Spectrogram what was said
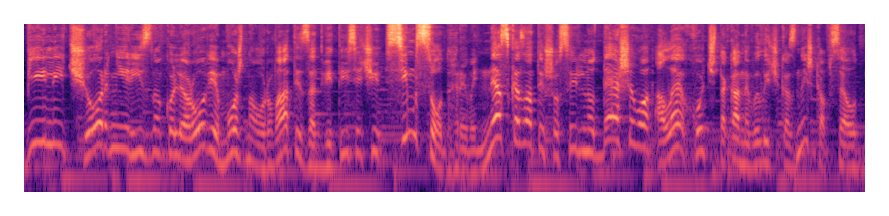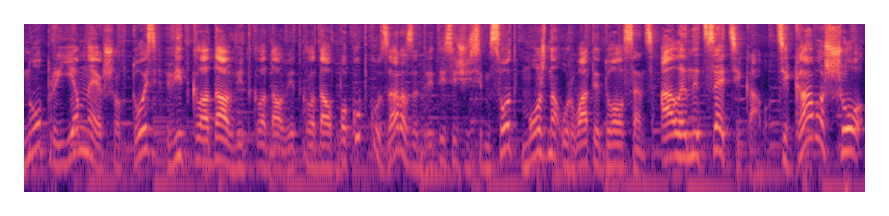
білі, чорні, різнокольорові можна урвати за 2700 гривень. Не сказати, що сильно дешево, але хоч така невеличка знижка, все одно приємна, якщо хтось відкладав, відкладав, відкладав покупку. Зараз за 2700 можна урвати DualSense. Але не це цікаво. Цікаво, що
